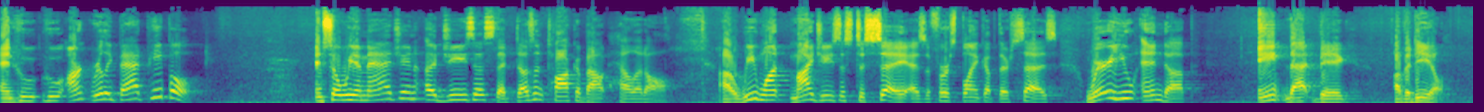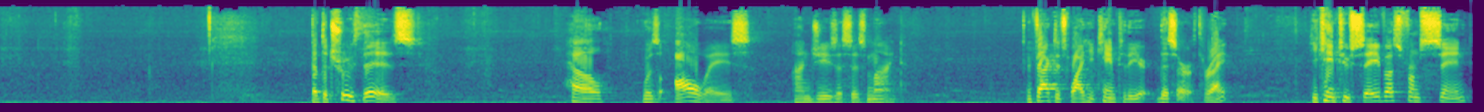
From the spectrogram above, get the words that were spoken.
and who, who aren't really bad people. And so, we imagine a Jesus that doesn't talk about hell at all. Uh, we want my Jesus to say, as the first blank up there says, where you end up ain't that big of a deal. But the truth is, hell was always on Jesus' mind. In fact, it's why he came to the, this earth, right? He came to save us from sin,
